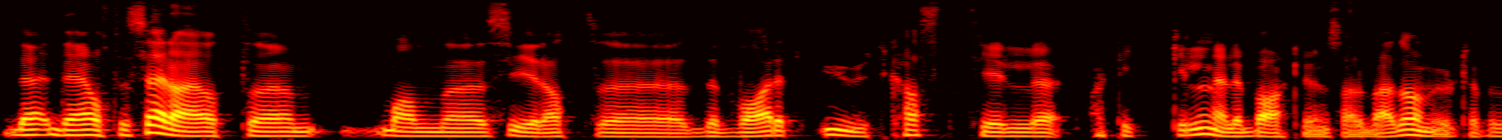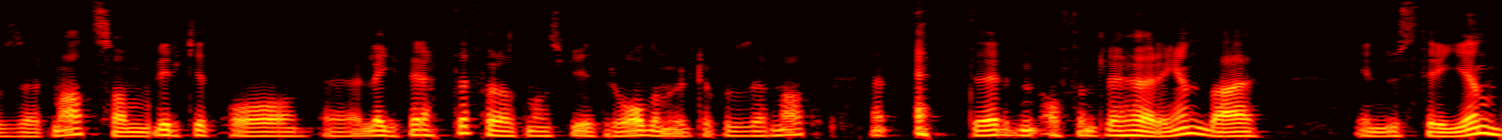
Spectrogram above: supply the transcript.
Det, det jeg ofte ser, er at uh, man uh, sier at uh, det var et utkast til artikkelen eller bakgrunnsarbeidet om ultraprodusert mat som virket å legge til rette for at man skulle gi et råd om ultraprodusert mat. Men etter den offentlige høringen, der industrien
